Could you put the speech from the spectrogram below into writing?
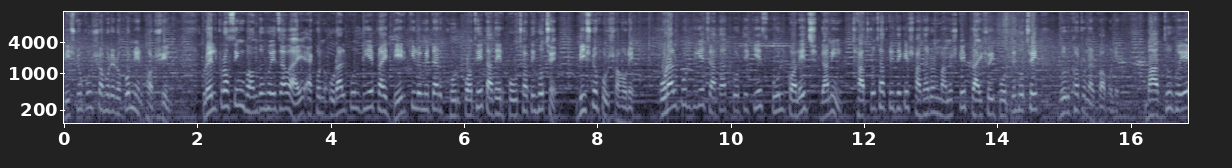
বিষ্ণুপুর শহরের ওপর নির্ভরশীল। রেল ক্রসিং বন্ধ হয়ে যাওয়ায় এখন ওড়ালপুল দিয়ে প্রায় দেড় কিলোমিটার ঘুরপথে তাদের পৌঁছাতে হচ্ছে বিষ্ণুপুর শহরে। ওড়ালপুল দিয়ে যাতায়াত করতে গিয়ে স্কুল কলেজগামী ছাত্রছাত্রী থেকে সাধারণ মানুষকে প্রায়শই পড়তে হচ্ছে দুর্ঘটনার কবলে। বাধ্য হয়ে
